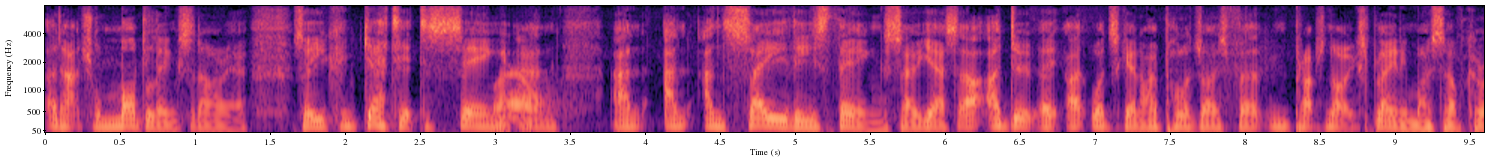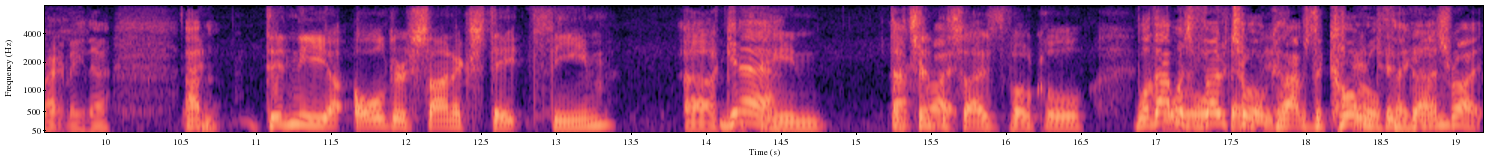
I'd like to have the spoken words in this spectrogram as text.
an actual modelling scenario. So you can get it to sing Wow. and and and and say these things. So yes, I, I do. I, I- once again, I apologise for perhaps not explaining myself correctly there. Um, Didn't the older Sonic State theme uh, Yeah, contain that's a right. synthesized vocal? well, that was thing That was the choral thing. done? That's right.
